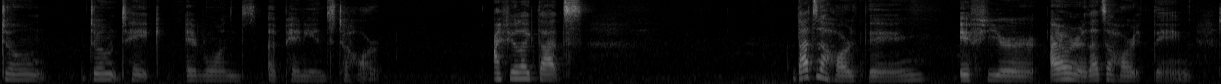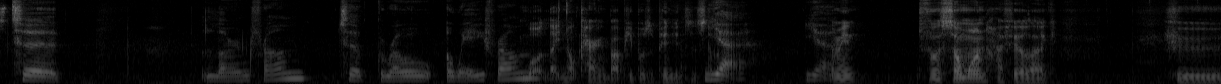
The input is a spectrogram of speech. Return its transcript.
don't don't take everyone's opinions to heart i feel like that's that's a hard thing if you're i don't know that's a hard thing to learn from, to grow away from. What like not caring about people's opinions and stuff. Yeah, yeah. I mean, for someone I feel like who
